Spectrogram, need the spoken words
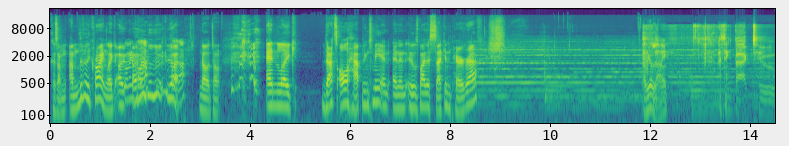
because I'm I'm literally crying. Like I, want me to I pull it heard up? the- You can pull it yeah. No, don't. and like that's all happening to me, and and then it was by the second paragraph. Are we allowed? I think back to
